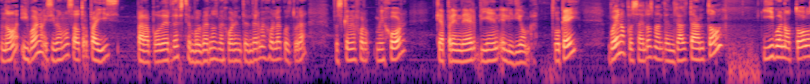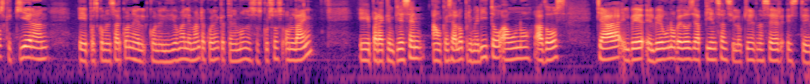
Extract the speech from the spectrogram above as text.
¿no? Y bueno, y si vamos a otro país, para poder desenvolvernos mejor, entender mejor la cultura, pues qué mejor, mejor que aprender bien el idioma, ¿ok? Bueno, pues ahí los mantendré al tanto y bueno, todos los que quieran eh, pues comenzar con el, con el idioma alemán, recuerden que tenemos nuestros cursos online eh, para que empiecen, aunque sea lo primerito, a uno, a dos, ya el, B, el B1, B2 ya piensan si lo quieren hacer este,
